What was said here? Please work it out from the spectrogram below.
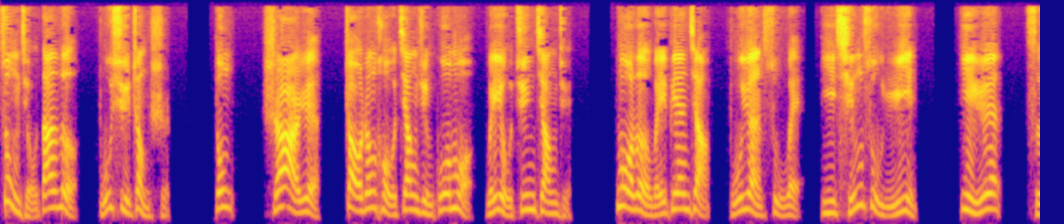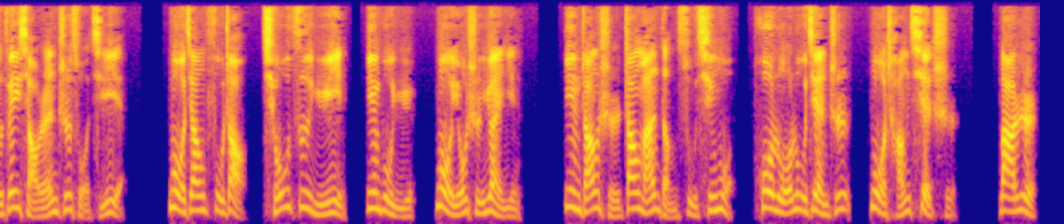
纵酒丹乐，不恤政事。冬十二月，赵征后将军郭沫为有军将军，莫乐为边将，不愿宿卫，以情愫于印。印曰：“此非小人之所及也。”莫将复诏求资于印，印不语。莫由是怨印。印长史张满等素轻莫，或裸露见之，莫尝切齿。那日，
